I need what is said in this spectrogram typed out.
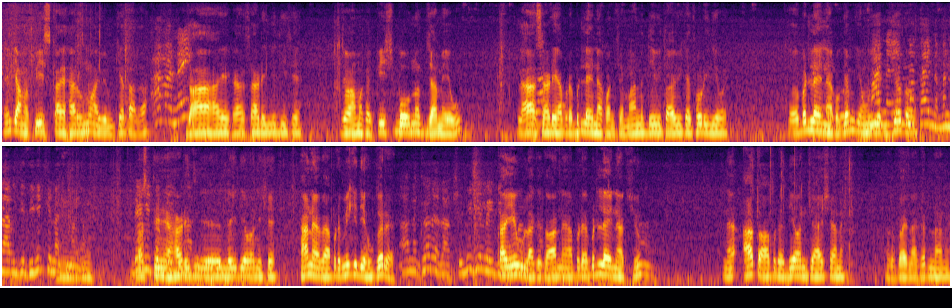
એમ કે આમાં પીસ કાંઈ સારું ન આવ્યું એમ કહેતા હતા. જો હા હા એક આ સાડી લીધી છે. જો આમાં કાંઈ પીસ બહુ નથી જામે એવું. એટલે આ સાડી આપણે બદલાવી નાખવાની છે. માને દેવી તો આવી કાંઈ થોડી દેવાય. તો હવે બદલાઈ નાખો. કેમ કે હું એક ગયો તો મસ્તીની સાડી લઈ દેવાની છે. આને હવે આપણે મૂકી દેવું ઘરે. આને ઘરે રાખશું બીજી લઈ કાંઈ એવું લાગે તો આને. આપણે બદલાઈ નાખશું. ને આ તો આપણે દેવાની છે આશાને ભાઈના ઘરનાને.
